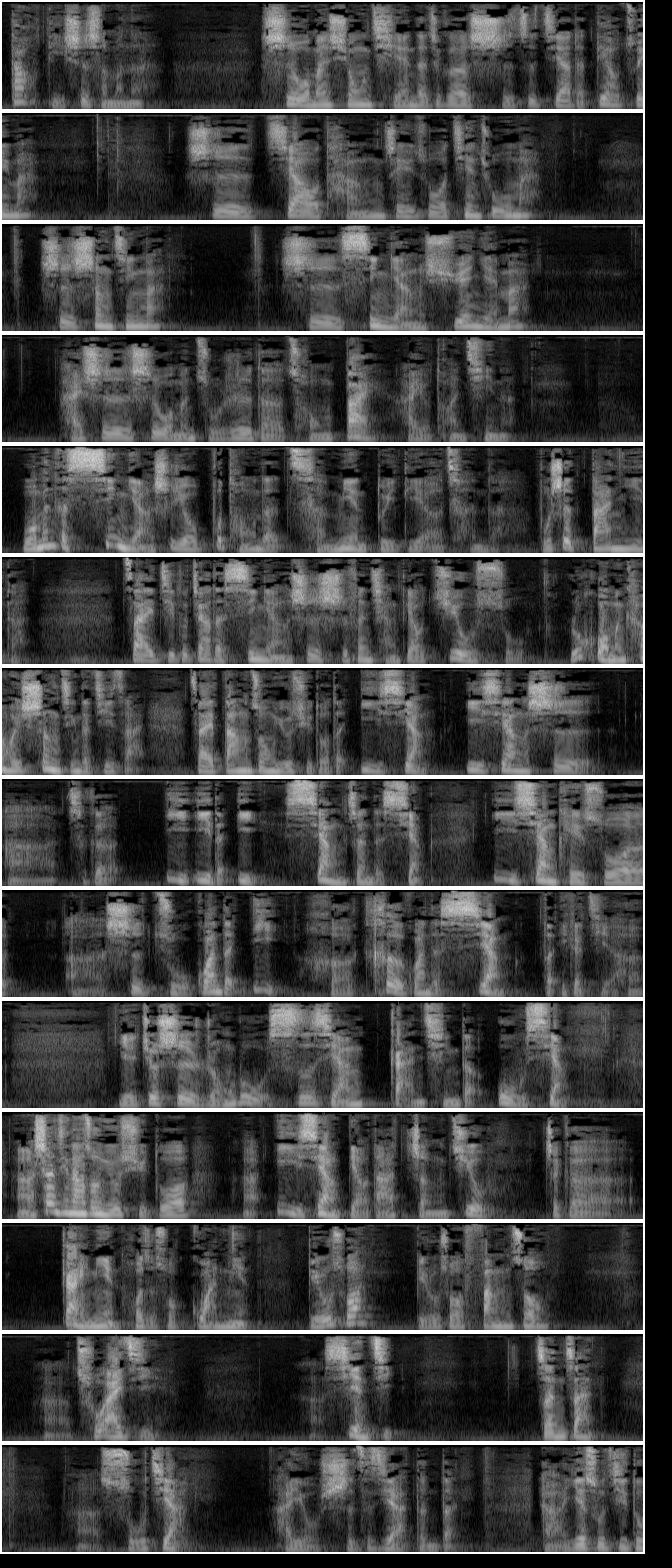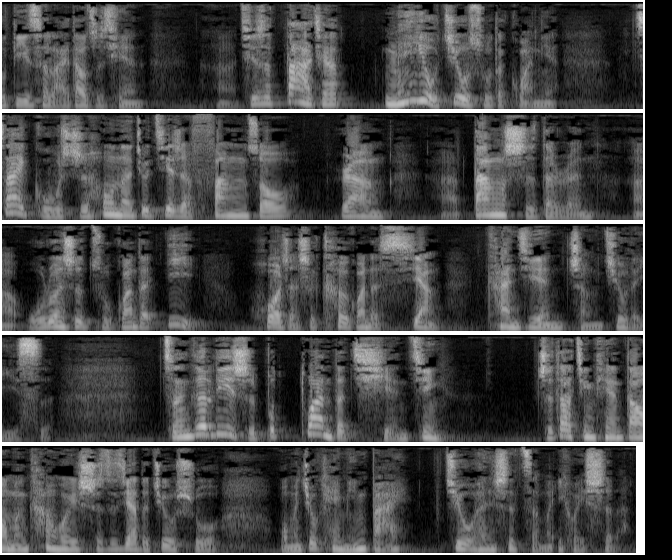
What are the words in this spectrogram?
到底是什么呢？是我们胸前的这个十字架的吊坠吗？是教堂这座建筑物吗？是圣经吗？是信仰宣言吗？还是是我们主日的崇拜还有团契呢？我们的信仰是由不同的层面堆叠而成的，不是单一的。在基督教的信仰是十分强调救赎。如果我们看回圣经的记载，在当中有许多的意象，意象是啊、这个意义的意，象征的象，意象可以说啊、是主观的意和客观的象的一个结合，也就是融入思想感情的物象啊、圣经当中有许多啊、意象，表达拯救这个。概念或者说观念，比如说，比如说方舟，啊、出埃及，啊、献祭，征战，啊、呃，赎价，还有十字架等等，啊、耶稣基督第一次来到之前，啊、其实大家没有救赎的观念，在古时候呢，就借着方舟，让啊、当时的人啊、无论是主观的意，或者是客观的象，看见拯救的意思。整个历史不断的前进，直到今天，当我们看回十字架的救赎，我们就可以明白救恩是怎么一回事了。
